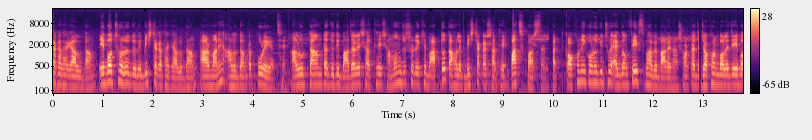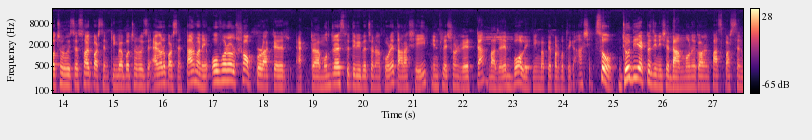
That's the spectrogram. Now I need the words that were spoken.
টাকা থাকে আলুর দাম এবছরও যদি বিশ টাকা থাকে আলুর দাম, তার মানে আলুর দামটা পড়ে গেছে। আলুর দামটা যদি বাজারের সাথে সামঞ্জস্য রেখে বাড়তো, তাহলে বিশ টাকার সাথে পাঁচ পার্সেন্ট বাট কখনোই কোনো কিছু একদম ফিক্স ভাবে বাড়ে না। সরকার যখন বলে যে এই বছর হয়েছে ছয় পার্সেন্ট কিংবা বছর হয়েছে এগারো পার্সেন্ট তার মানে ওভারঅল সব প্রোডাক্টের একটা মুদ্রাস্ফীতি বিবেচনা করে তারা সেই ইনফ্লেশন রেটটা বাজারে বলে কিংবা পেপার পত্রিকা আসে। সো যদি একটা জিনিসের দাম মনে করেন পাঁচ পার্সেন্ট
